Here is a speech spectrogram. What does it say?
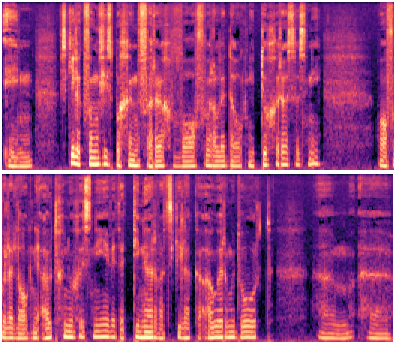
en skielik funksies begin verrig waarvoor hulle dalk nie toegerus is nie waarvoor hulle dalk nie oud genoeg is nie, jy weet 'n tiener wat skielik 'n ouer moet word. Ehm um,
